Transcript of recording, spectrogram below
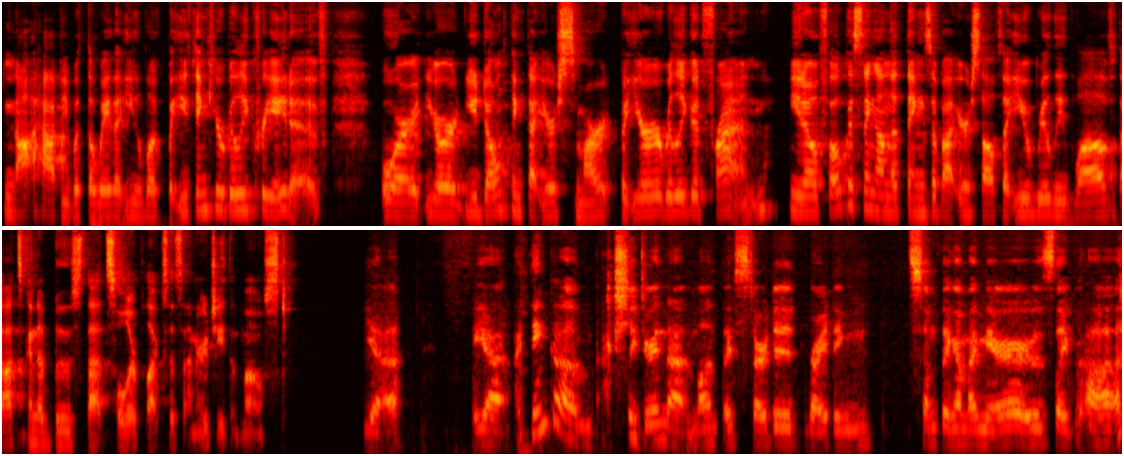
not happy with the way that you look, but you think you're really creative or you're you don't think that you're smart but you're a really good friend you know focusing on the things about yourself that you really love that's going to boost that solar plexus energy the most Yeah. Yeah. I think um actually during that month I started writing something on my mirror. It was like uh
